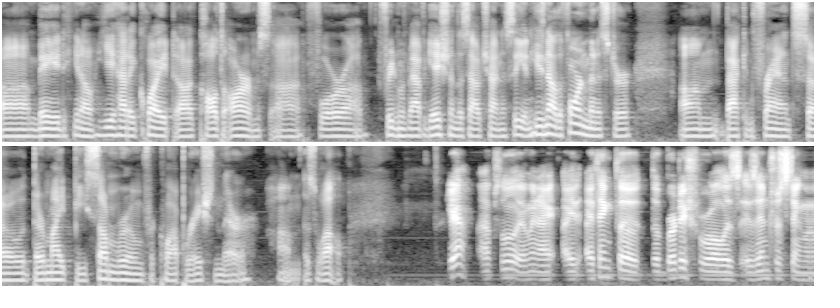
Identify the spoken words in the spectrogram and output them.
uh, made, you know, he had a quite uh, call to arms uh, for uh, freedom of navigation in the South China Sea. And he's now the foreign minister um, back in France. So there might be some room for cooperation there um, as well. Yeah, absolutely. I mean, I, I, I think the, the British role is, is interesting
